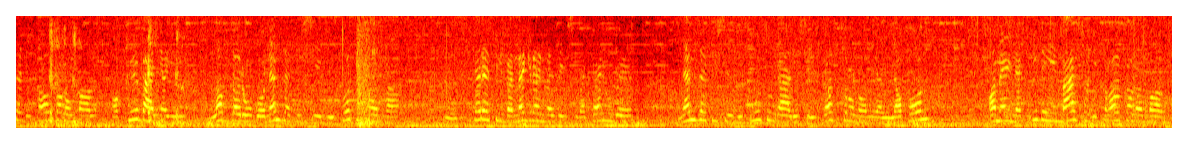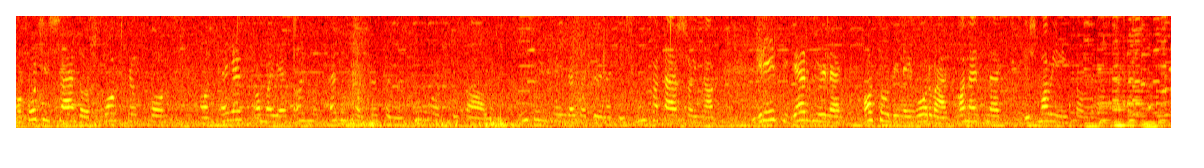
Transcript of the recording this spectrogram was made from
hetedik alkalommal a kőbányai labdarúgó nemzetiségi, focitorna keretében megrendezésre kerülő nemzetiségi kulturális és gasztronómiai napon, amelynek idén második alkalommal a Kocsis Sándor Sportközpont ad helyet, amelyet ezúttal köszönünk Kurortutál intézményvezetőnek és munkatársainak, Gréci Gergőnek, Aszódiné Horváth Anetnek és Mavini Szandrának.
